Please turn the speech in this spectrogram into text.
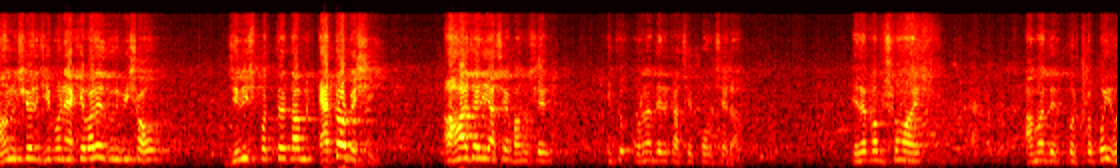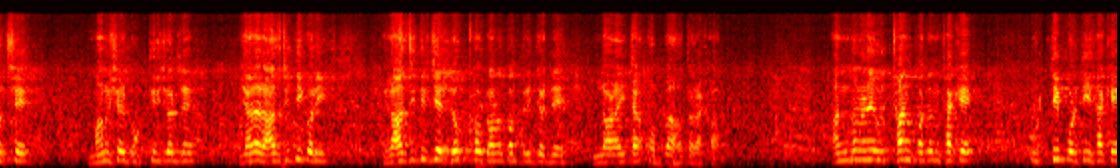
মানুষের জীবন একেবারে দুর্বিষহ, জিনিসপত্রের দাম এত বেশি, আহাজারি আছে মানুষের, কিন্তু ওনাদের কাছে পৌঁছে না। এরকম সময় আমাদের কর্তব্যই হচ্ছে মানুষের মুক্তির জন্যে, যারা রাজনীতি করি, রাজনীতির যে লক্ষ্য গণতন্ত্রের জন্যে লড়াইটা অব্যাহত রাখা। আন্দোলনে উত্থান পতন থাকে, উঠতি পড়তি থাকে,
